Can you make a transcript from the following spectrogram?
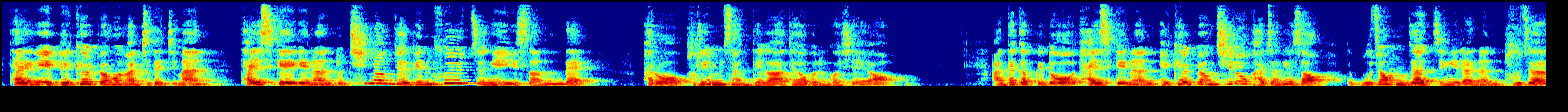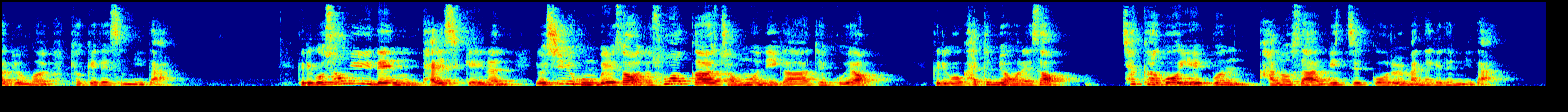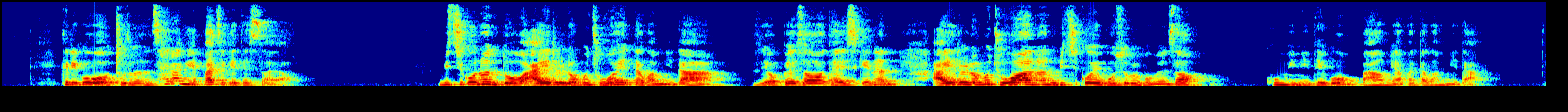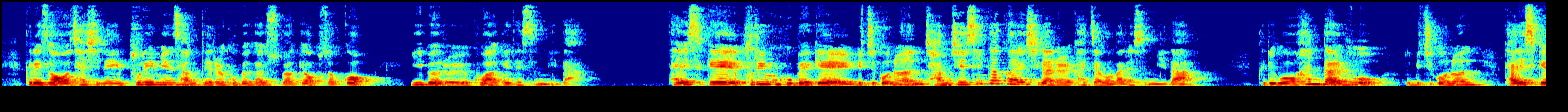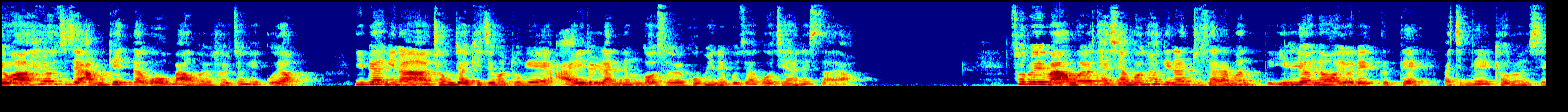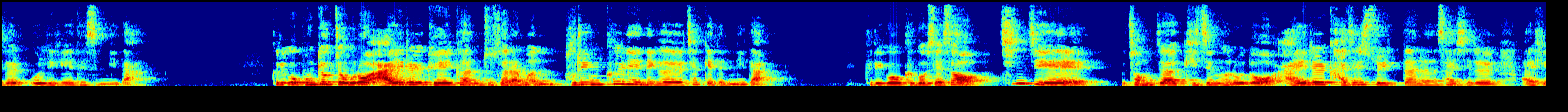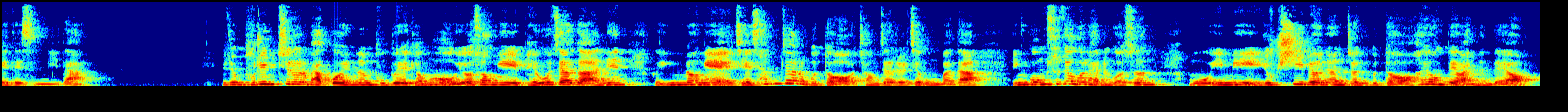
다행히 백혈병은 완치됐지만 다이스케에게는 또 치명적인 후유증이 있었는데 바로 불임 상태가 되어버린 것이에요. 안타깝게도 다이스케는 백혈병 치료 과정에서 무정자증이라는 부작용을 겪게 됐습니다. 그리고 성인이 된 다이스케는 열심히 공부해서 소아과 전문의가 됐고요. 그리고 같은 병원에서 착하고 예쁜 간호사 미츠코를 만나게 됩니다. 그리고 둘은 사랑에 빠지게 됐어요. 미치고는 또 아이를 너무 좋아했다고 합니다. 그래서 옆에서 다이스케는 아이를 너무 좋아하는 미치코의 모습을 보면서 고민이 되고 마음이 아팠다고 합니다. 그래서 자신의 불임인 상태를 고백할 수밖에 없었고 이별을 구하게 됐습니다. 다이스케의 불임 고백에 미치코는 잠시 생각할 시간을 갖자고 말했습니다. 그리고 한 달 후 미치코는 다이스케와 헤어지지 않겠다고 마음을 결정했고요. 입양이나 정자 기증을 통해 아이를 낳는 것을 고민해 보자고 제안했어요. 서로의 마음을 다시 한번 확인한 두 사람은 1년여 열애 끝에 마침내 결혼식을 올리게 됐습니다. 그리고 본격적으로 아이를 계획한 두 사람은 불임 클리닉을 찾게 됩니다. 그리고 그곳에서 친지의 정자 기증으로도 아이를 가질 수 있다는 사실을 알게 됐습니다. 요즘 불임 치료를 받고 있는 부부의 경우 여성이 배우자가 아닌 그 익명의 제3자로부터 정자를 제공받아 인공 수정을 하는 것은 뭐 이미 60여 년 전부터 허용돼 왔는데요.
